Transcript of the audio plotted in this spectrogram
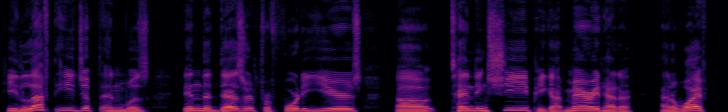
He left Egypt and was in the desert for 40 years, uh, tending sheep. He got married, had a had a wife.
